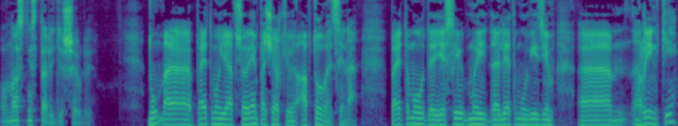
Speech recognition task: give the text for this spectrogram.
у нас не стали дешевле. Ну, э, поэтому я все время подчеркиваю, оптовая цена. Поэтому, да, если мы летом увидим э, рынки,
